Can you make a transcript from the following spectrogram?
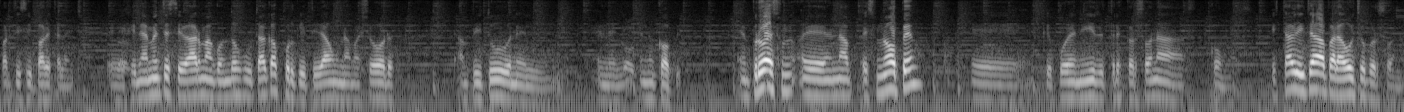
participar de esta lancha. Eh, generalmente se arma con dos butacas porque te da una mayor amplitud en el, en el, en el cockpit. En proa es un, eh, una- es un open eh, que pueden ir tres personas cómodas. Está habilitada para ocho personas.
